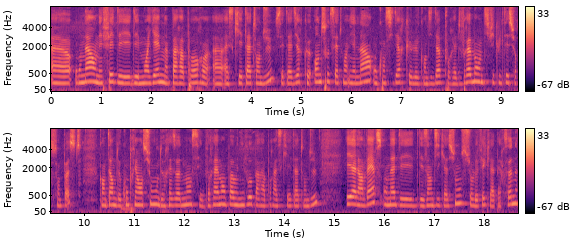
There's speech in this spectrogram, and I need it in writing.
On a en effet des, moyennes par rapport à, ce qui est attendu, c'est-à-dire qu'en dessous de cette moyenne-là, on considère que le candidat pourrait être vraiment en difficulté sur son poste, qu'en termes de compréhension ou de raisonnement, c'est vraiment pas au niveau par rapport à ce qui est attendu. Et à l'inverse, on a des, indications sur le fait que la personne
